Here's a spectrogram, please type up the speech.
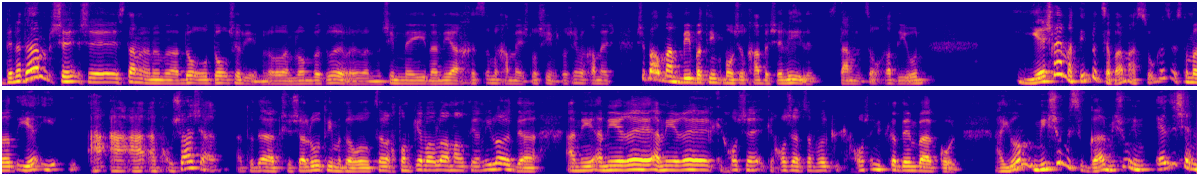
בן אדם ש, שסתם, הדור דור שלי, הם לא, הם לא מבזרים, אבל אנשים בני נניח 25, 30, 35, שבאו מבתים כמו שלך ושלי, סתם לצורך הדיון, יש להם עתיד בצבא מהסוג הזה? זאת אומרת, התחושה שאתה יודע, כששאלו אותי אם אתה רוצה לחתום קבע או לא, אמרתי, אני לא יודע, אני, אני אראה, אני אראה ככל, ש, ככל שהצבא, ככל שנתקדם בהכל. היום מישהו מסוגל, מישהו עם איזשהם,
